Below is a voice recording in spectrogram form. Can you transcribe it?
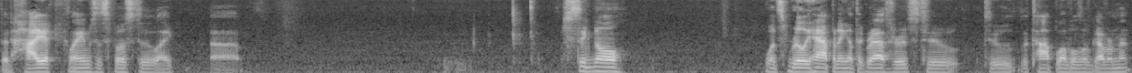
that Hayek claims is supposed to like uh, signal what's really happening at the grassroots to to the top levels of government?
